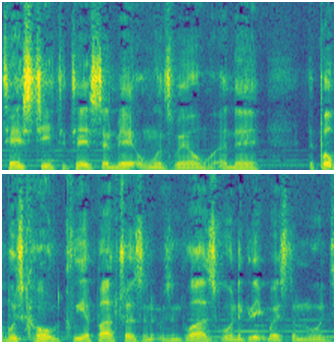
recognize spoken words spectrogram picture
test you, to test your mettle as well. And uh, the pub was called Cleopatra's, and it was in Glasgow on the Great Western Road.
